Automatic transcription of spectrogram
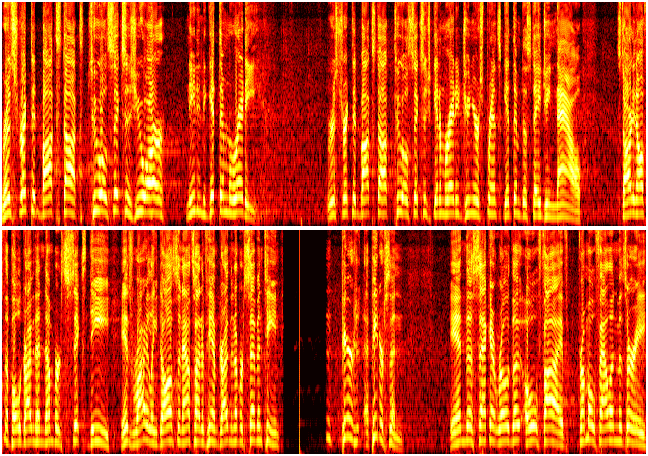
Restricted box stocks, 206s, you are needing to get them ready. Restricted box stock, 206s, get them ready. Junior sprints, get them to staging now. Starting off in the pole, driving the number 6D is Riley Dawson. Outside of him, driving the number 17, uh, Peterson. In the second row, the 05 from O'Fallon, Missouri,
